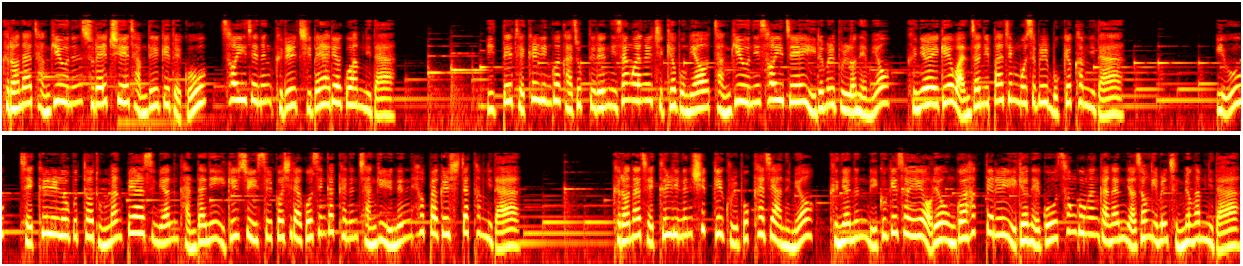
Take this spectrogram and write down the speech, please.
그러나 장기훈은 술에 취해 잠들게 되고 서희재는 그를 지배하려고 합니다. 이때 제클린과 가족들은 이 상황을 지켜보며 장기훈이 서희재의 이름을 불러내며 그녀에게 완전히 빠진 모습을 목격합니다. 이후 제클린로부터 돈만 빼앗으면 간단히 이길 수 있을 것이라고 생각하는 장기윤은 협박을 시작합니다. 그러나 제클린은 쉽게 굴복하지 않으며 그녀는 미국에서의 어려움과 학대를 이겨내고 성공한 강한 여성임을 증명합니다.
